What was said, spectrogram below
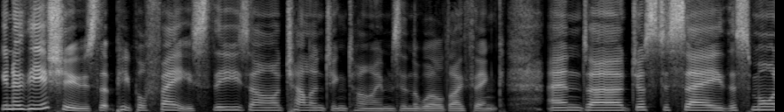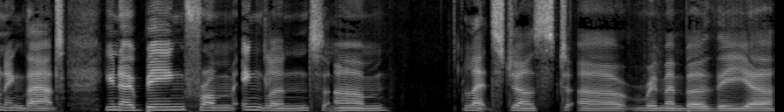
you know the issues that people face. These are challenging times in the world, I think. And uh, just to say this morning that you know, being from England, um, let's just uh, remember the. Uh,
